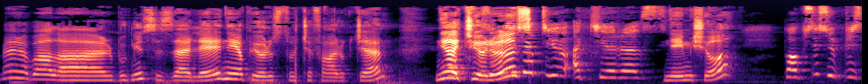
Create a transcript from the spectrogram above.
Merhabalar. Bugün sizlerle ne yapıyoruz Tuğçe Farukcem? Ne açıyoruz? Atıyor, açıyoruz. Neymiş o? Popsi sürpriz.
